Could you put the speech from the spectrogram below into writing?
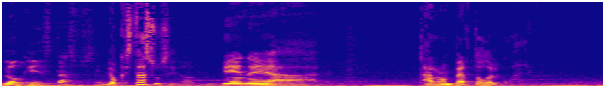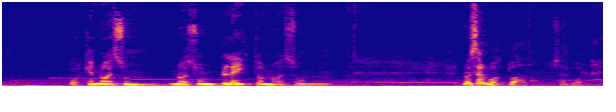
Lo que está sucediendo. lo que está sucediendo, viene a, a romper todo el cuadro. Porque no es un, no es un pleito, no es un no es algo actuado, es algo real.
